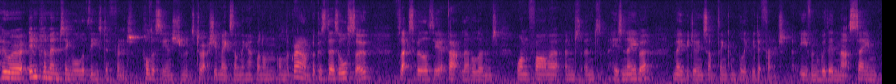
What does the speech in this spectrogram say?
who are implementing all of these different policy instruments to actually make something happen on, on the ground because there's also flexibility at that level and one farmer and, and his neighbour may be doing something completely different even within that same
